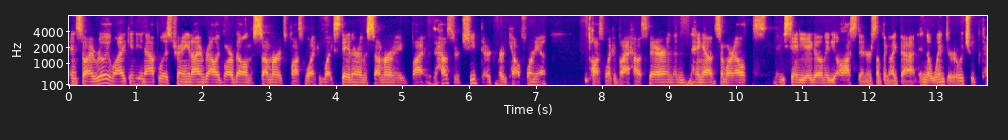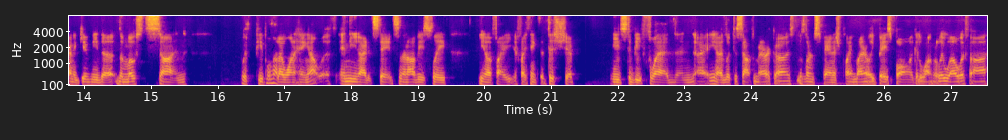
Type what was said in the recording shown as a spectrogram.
And so I really like Indianapolis training at Iron Valley Barbell in the summer. It's possible I could like stay there in the summer and buy the houses are cheap there compared to California. Possible I could buy a house there and then hang out somewhere else, maybe San Diego, maybe Austin or something like that in the winter, which would kind of give me the the most sun with people that I want to hang out with in the United States. And then obviously, you know, if I if I think that this ship needs to be fled, then I, you know I look to South America. I learned Spanish playing minor league baseball. I get along really well with uh,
